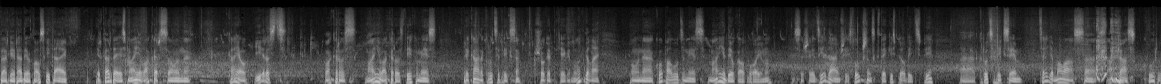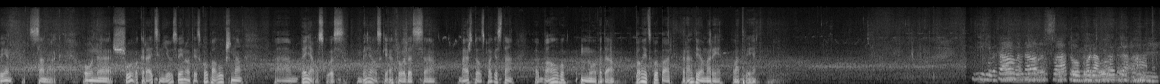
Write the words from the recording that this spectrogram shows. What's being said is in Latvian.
Darbie radio klausītāji, ir kārtējais maija vakars, un kā jau ierasts, vakaros, maija vakaros tiekamies pie kāda krucifiksa, šogad tikai gan Latgalē, un kopā lūdzamies maija dievkalpojumu. Tas ir šie dziedājumi, šīs lūkšanas, kas tiek izpildītas pie uh, krucifiksiem ceļa malās, uh, sākās, kur vien sanāk. Un šovakar aicinu jūs vienoties kopā lūkšanā Beļauskos. Beļauski atrodas Bērspils pagastā, Balvu novadā. Paliec kopā ar Radio Mariju Latviju. Dieva tēva, dēla, svēto gara vārdā. Āmen.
